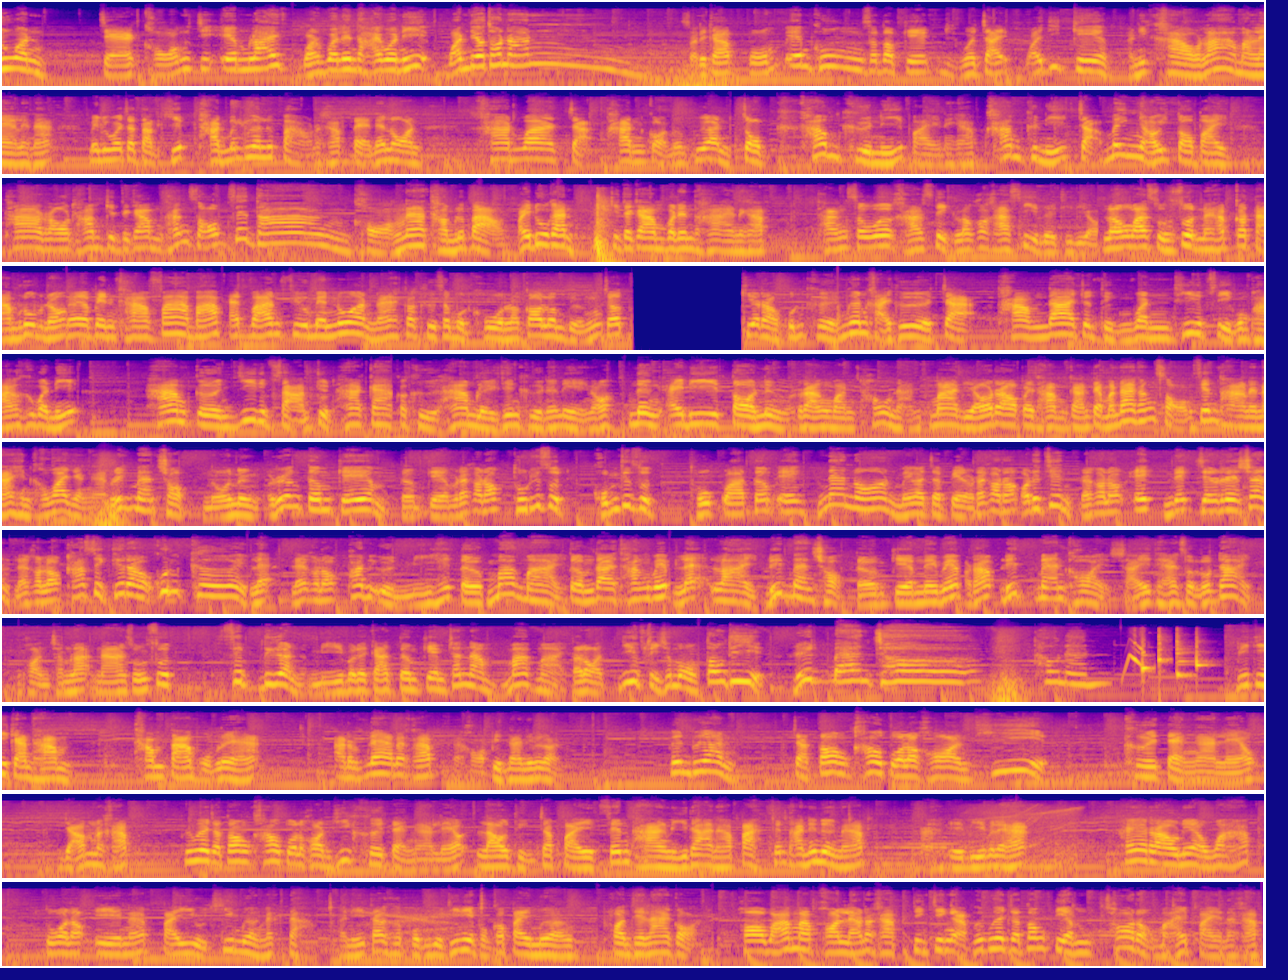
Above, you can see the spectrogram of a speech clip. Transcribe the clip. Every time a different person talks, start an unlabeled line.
ด่วน แจกของ GM Live วันวาเลนไทน์วันนี้ วันเดียวเท่านั้น สวัสดีครับ ผมเอ็มคุงสต็อปเกมหยุดหัวใจไว้ที่เกม อันนี้ข่าวล่ามาแรงเลยนะ ไม่รู้ว่าจะตัดคลิปทันเพื่อนๆหรือเปล่านะครับ แต่แน่นอนคาดว่าจะทันก่อนเพื่อนๆจบค่ำคืนนี้ไปนะครับค่ำคืนนี้จะไม่เหงาอีกต่อไป ถ้าเราทำกิจกรรมทั้ง 2 เส้นทางของน่าทำหรือเปล่า ไปดูกันกิจกรรมวาเลนไทน์นะครับ ทั้งเซิร์ฟเวอร์คลาสสิกแล้วก็คลาสสิกเลยทีเดียวรางวัลสูงสุดนะครับก็ตามรูปเนาะจะเป็นคาฟ้าบัฟแอดวานซ์ฟิลเมนวลนะก็คือสมุดคูณแล้วก็รวมถึงเจ้าที่เราคุ้นเคยเงื่อนไขคือจะทำได้จนถึงวันที่ 14 กุมภาก็คือวันนี้ ห้ามเกิน 23.59 ก็คือห้ามเลยเที่ยงคืนนั่นเองเนาะ1 ID ต่อ 1 รางวัลเท่านั้น มาเดี๋ยวเราไปทำกันแต่มันได้ทั้ง 2 เส้นทางเลยนะ เห็นเขาว่าอย่างนั้น Rickman Shop โนหนึ่งเรื่องเติมเกม เติมเกมแล้วก็ล็อกถูกที่สุด คุ้มที่สุดถูกกว่าเติมเองแน่นอนไม่ว่าจะเป็น r a g n a r o k Origin r a g n a r o k X Next Generation และก็ล็อกคลาสสิกที่เราคุ้นเคย และและก็ล็อกพันอื่นมีให้เติมมากมาย เติมได้ทั้งเว็บและไลน์ Rickman Shop เติมเกมในเว็บรับ Rickman Coin ใช้แทนส่วนลดได้ ผ่อนชำระนานสูงสุด 10 เดือน มีบริการเติมเกมชั้นนำมากมาย ตลอด 24 ชั่วโมงต้องที่ r i d b a n d Shop เท่านั้น วิธีการทำทำตามผมเลยฮะ อันดับแรกนะครับ ขอปิดหน้านี้ไปก่อน เพื่อนๆ จะต้องเข้าตัวละครที่เคยแต่งงานแล้ว ย้ำนะครับเพื่อนๆจะต้องเข้าตัวละครที่เคยแต่งงานแล้ว เราถึงจะไปเส้นทางนี้ได้นะครับไปเส้นทางที่หนึ่งนะครับอะ A B ไปเลยฮะให้เราเนี่ยวาร์ปตัวเราเองนะไปอยู่ที่เมืองนักดาบ อันนี้ถ้าคือผมอยู่ที่นี่ผมก็ไปเมืองพรเทล่าก่อน พอว้ามาพรแล้วนะครับ จริงๆอะเพื่อนๆจะต้องเตรียมช่อดอกไม้ไปนะครับ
